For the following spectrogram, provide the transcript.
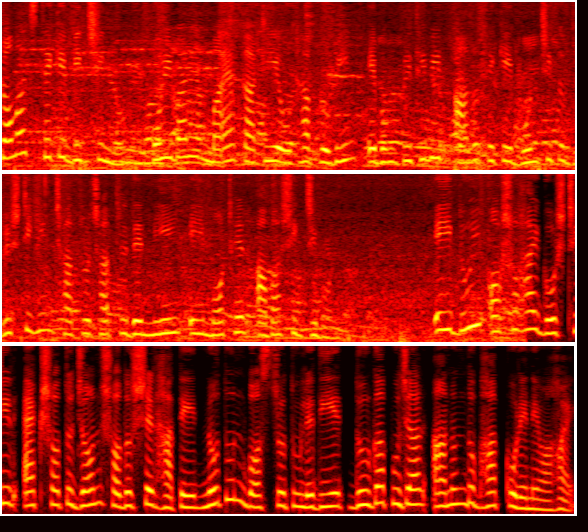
সমাজ থেকে বিচ্ছিন্ন পরিবারের মায়া কাটিয়ে ওঠা প্রবীণ এবং পৃথিবীর আলো থেকে বঞ্চিত দৃষ্টিহীন ছাত্রছাত্রীদের নিয়েই এই মঠের আবাসিক জীবন। এই দুই অসহায় গোষ্ঠীর একশত জন সদস্যের হাতে নতুন বস্ত্র তুলে দিয়ে দুর্গাপূজার আনন্দ ভাগ করে নেওয়া হয়।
